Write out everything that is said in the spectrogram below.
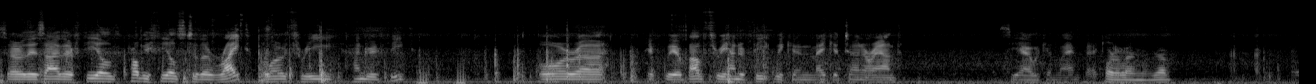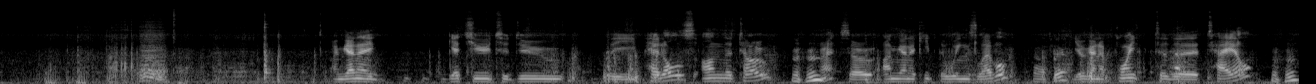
So there's either fields, probably fields to the right, below 300 feet. Or uh, if we're above 300 feet, we can make a turn around. See how we can land back here. landing, yeah. I'm gonna get you to do the pedals on the toe, Mhm. right? So I'm gonna keep the wings level. Okay, You're gonna point to the tail mm -hmm.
